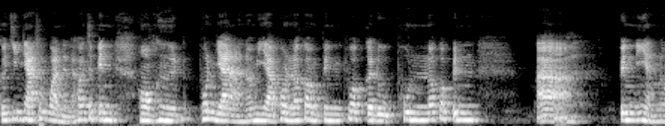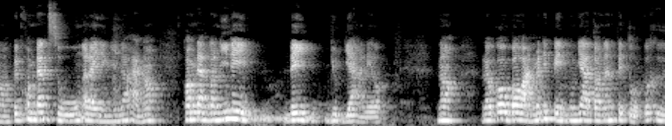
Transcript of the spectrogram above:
ก็กินยาทุกวันน่ะนะเขาจะเป็นหอบหืด พ่นยาเนาะมียาพ่นแล้วก็เป็นพวกกระดูกพุนแล้วก็เป็นอ่าเป็นอีหยังเนาะเป็นความดันสูงอะไรอย่างนี้เนาะค่ะเนาะความดันตอนนี้ได้ได้หยุดยาแล้วเนาะแล้วก็เบาหวานไม่ได้เป็นคุณยาตอนนั้นไปตรวจก็คือ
